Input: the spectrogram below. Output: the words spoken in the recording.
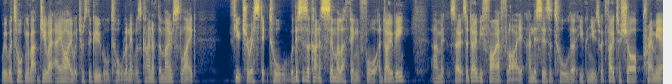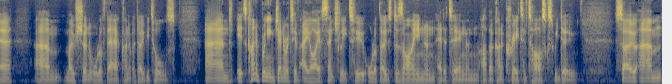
we were talking about Duet AI, which was the Google tool, and it was kind of the most like futuristic tool. Well, this is a kind of similar thing for Adobe. Um, so it's Adobe Firefly, and this is a tool that you can use with Photoshop, Premiere, um, Motion, all of their kind of Adobe tools. And it's kind of bringing generative AI essentially to all of those design and editing and other kind of creative tasks we do. So um,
